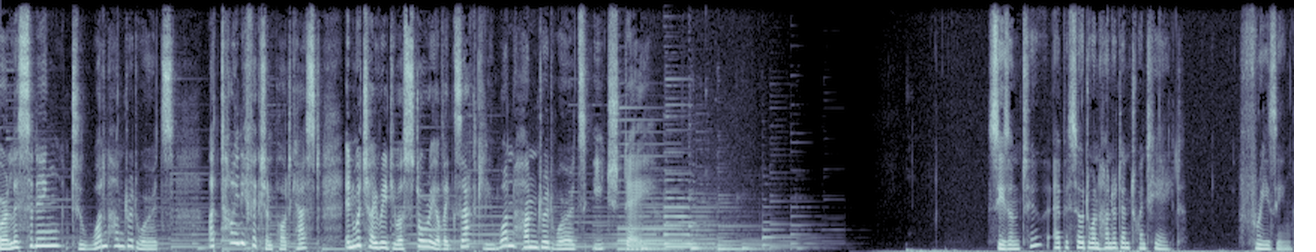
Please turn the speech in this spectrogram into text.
are listening to 100 Words, a tiny fiction podcast in which I read you a story of exactly 100 words each day. Season 2, Episode 128 Freezing.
